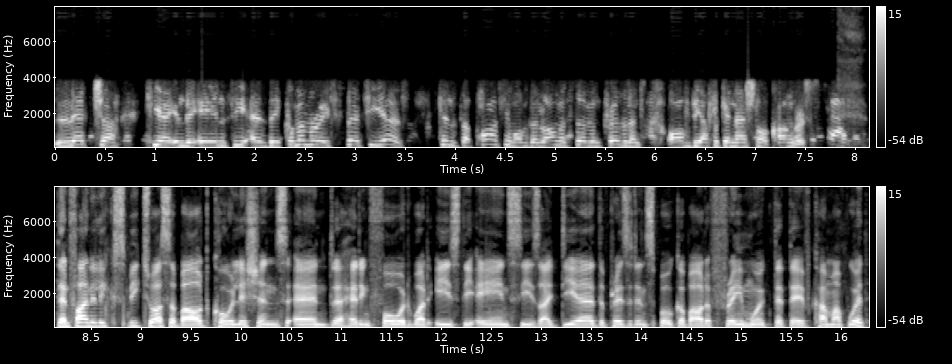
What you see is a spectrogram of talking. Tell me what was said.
lecture here in the ANC as they commemorate 30 years since the passing of the longest serving president of the African National Congress. Then finally, speak to us about coalitions and uh, heading forward. What is the ANC's idea? The president spoke about a framework that they've come up with,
